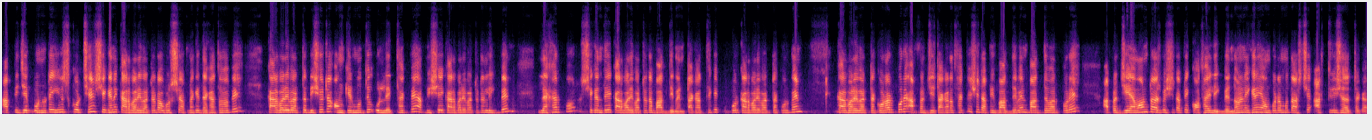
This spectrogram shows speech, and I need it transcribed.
আপনি যে পণ্যটা ইউজ করছেন, সেখানে কারবারি বার্তাটা অবশ্যই আপনাকে দেখাতে হবে। কারবারি বার্তা বিষয়টা অঙ্কের মধ্যে উল্লেখ থাকবে, আপনি সেই কারবারি বার্তাটা লিখবেন। লেখার পর সেখান থেকে কারবারি বার্তাটা বাদ দিবেন। টাকার থেকে উপর কারবারি বার্তা করবেন। কারবারি বার্তা করার পরে আপনার যে টাকাটা থাকবে, সেটা আপনি বাদ দেবেন। বাদ দেওয়ার পরে আপনার যে অ্যামাউন্টটা আসবে সেটা আপনি কথায় লিখবেন। ধরেন এখানে অঙ্কটার মধ্যে আসছে আটত্রিশ হাজার টাকা।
